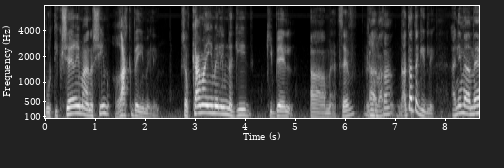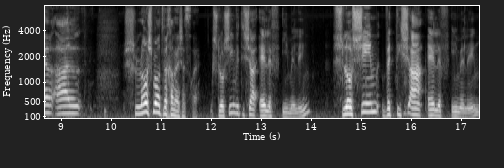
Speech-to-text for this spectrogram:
והוא תקשר עם האנשים רק באימיילים. עכשיו, כמה אימיילים נגיד קיבל המעצב? כמה? לדעתך? אתה תגיד לי. אני מהמר על 315. 39 אלף אימיילים. 39 אלף אימיילים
